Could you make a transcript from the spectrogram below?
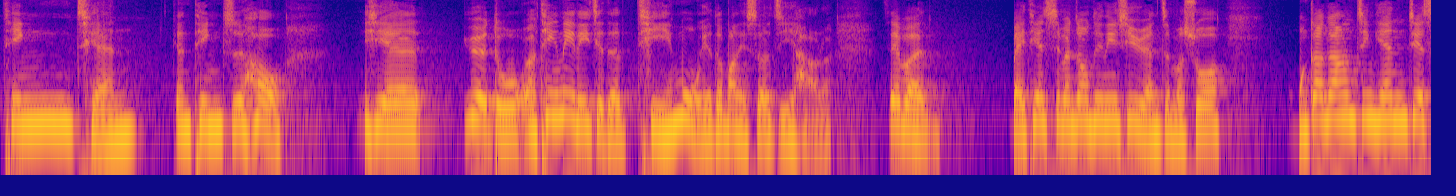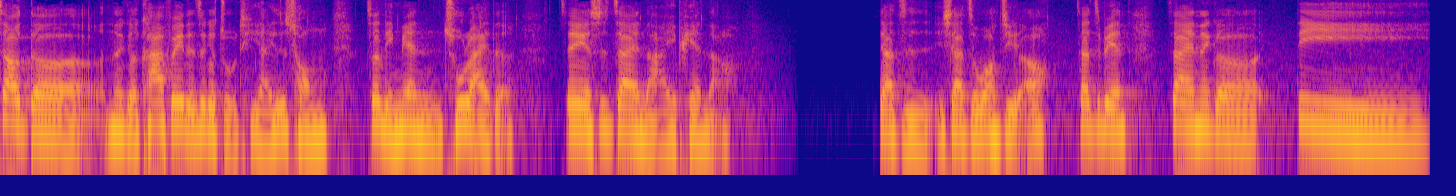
听前跟听之后一些阅读呃听力理解的题目也都帮你设计好了。这本每天十分钟听听西语怎么说？我们刚刚今天介绍的那个咖啡的这个主题啊，也是从这里面出来的。这个是在哪一篇呢？一下子一下子忘记了哦，在这边，在那个第。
